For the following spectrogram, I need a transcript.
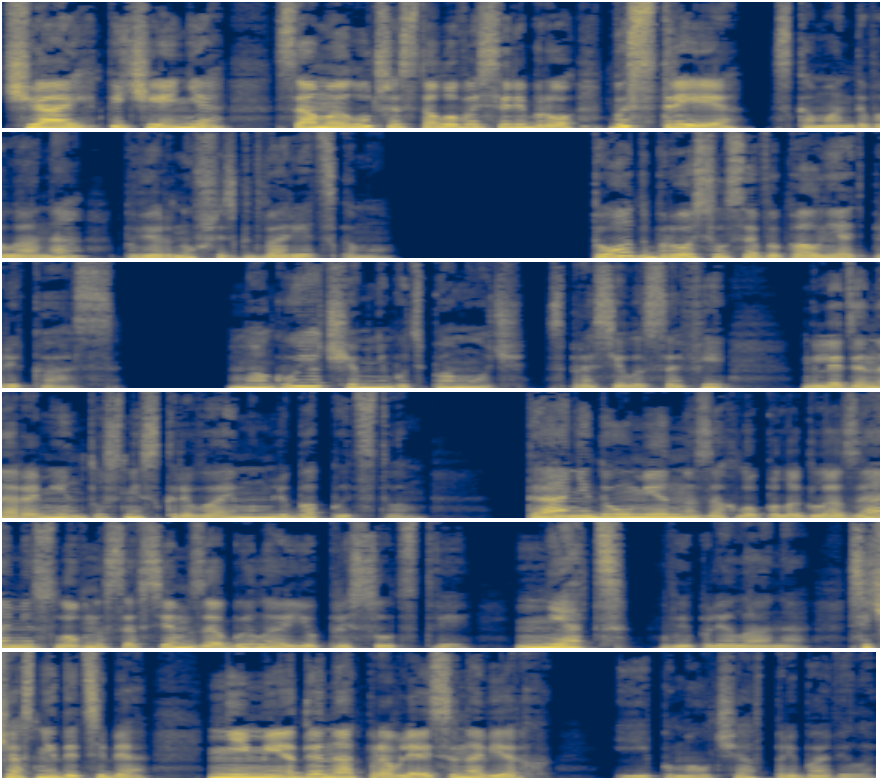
«Чай, печенье, самое лучшее столовое серебро! Быстрее!» — скомандовала она, повернувшись к дворецкому. Тот бросился выполнять приказ. «Могу я чем-нибудь помочь?» — спросила Софи, глядя на Раминту с нескрываемым любопытством. Та недоуменно захлопала глазами, словно совсем забыла о ее присутствии. «Нет!» — выпалила она. «Сейчас не до тебя. Немедленно отправляйся наверх!» И, помолчав, прибавила.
